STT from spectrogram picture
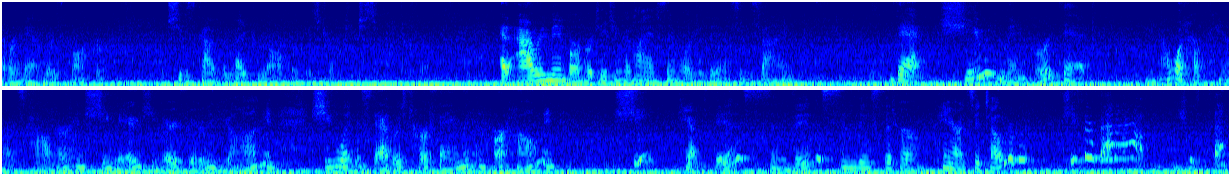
ever met Ruth Rocker. She was kind of the matriarch of this church, just wonderful. And I remember her teaching a class similar to this and saying that she remembered that, you know, what her parents taught her, and she married. She married fairly young, and she went and established her family and her home, and she kept this and this and this that her parents had told her, but she threw that out. She threw that out.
